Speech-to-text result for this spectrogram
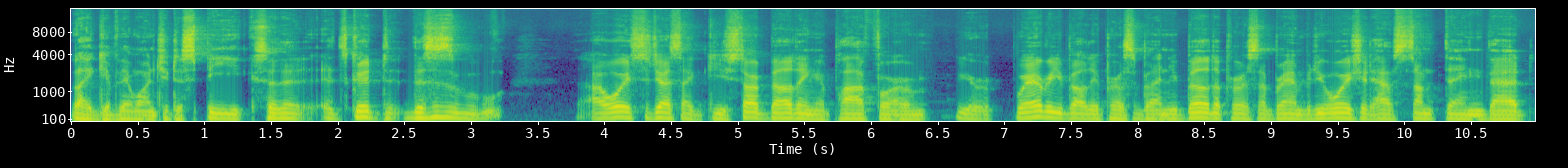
like if they want you to speak. So that it's good to, this is i always suggest like you start building a platform You're wherever you build your personal brand, you build a personal brand, but you always should have something that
